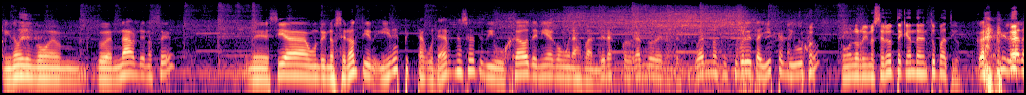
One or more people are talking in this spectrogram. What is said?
y no como gobernable, no sé, me decía un rinoceronte y, y era espectacular, el rinoceronte dibujado, tenía como unas banderas colgando del, del cuerno, así súper detallista el dibujo. Como los rinocerontes que andan en tu patio. Claro.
